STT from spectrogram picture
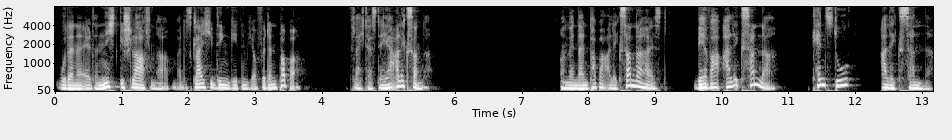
wo deine Eltern nicht geschlafen haben, weil das gleiche Ding geht nämlich auch für deinen Papa. Vielleicht heißt der ja Alexander. Und wenn dein Papa Alexander heißt, wer war Alexander? Kennst du Alexander?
